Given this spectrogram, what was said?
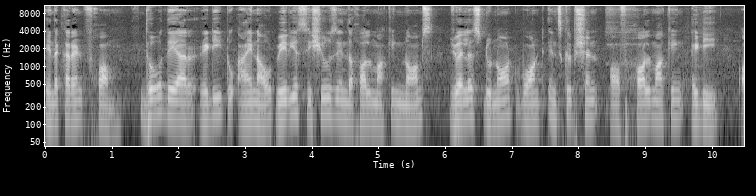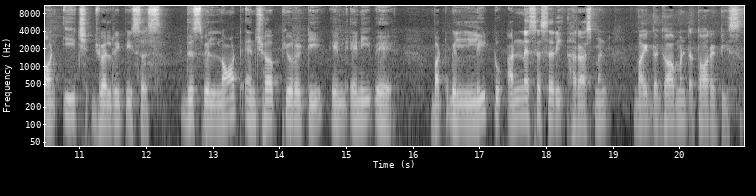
in the current form. Though they are ready to iron out various issues in the hallmarking norms, Jewelers do not want inscription of hallmarking ID on each jewelry pieces. This will not ensure purity in any way but will lead to unnecessary harassment by the government authorities.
